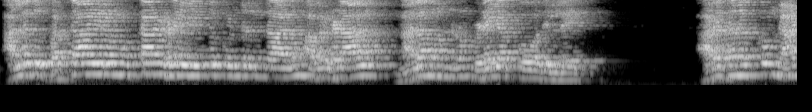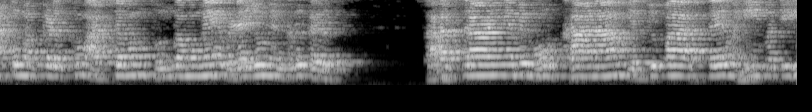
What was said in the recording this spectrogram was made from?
அல்லது பத்தாயிரம் முட்டாள்களை வைத்துக் கொண்டிருந்தாலும் அவர்களால் நலம் ஒன்றும் விளையப் போவதில்லை. அரசனுக்கும் நாட்டு மக்களுக்கும் அச்சமும் துன்பமுமே விளையும் என்பது கருத்து. சகசிராணியபி மூர்க்கானாம் எஜ்ஜுபாஸ்தே மகீபதி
